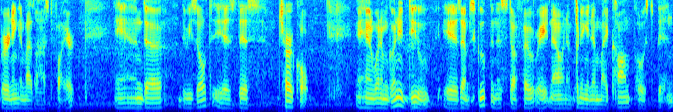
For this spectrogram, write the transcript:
burning in my last fire. And uh, the result is this charcoal. And what I'm going to do is I'm scooping this stuff out right now and I'm putting it in my compost bin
